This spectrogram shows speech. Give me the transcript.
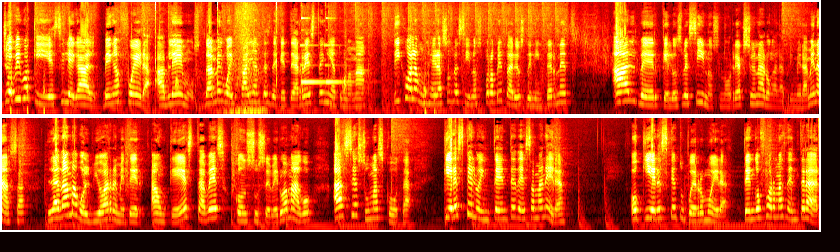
Yo vivo aquí, es ilegal, ven afuera, hablemos, dame el wifi antes de que te arresten y a tu mamá, dijo la mujer a sus vecinos propietarios del Internet. Al ver que los vecinos no reaccionaron a la primera amenaza, la dama volvió a arremeter, aunque esta vez con su severo amago, hacia su mascota. ¿Quieres que lo intente de esa manera? ¿O quieres que tu perro muera? Tengo formas de entrar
